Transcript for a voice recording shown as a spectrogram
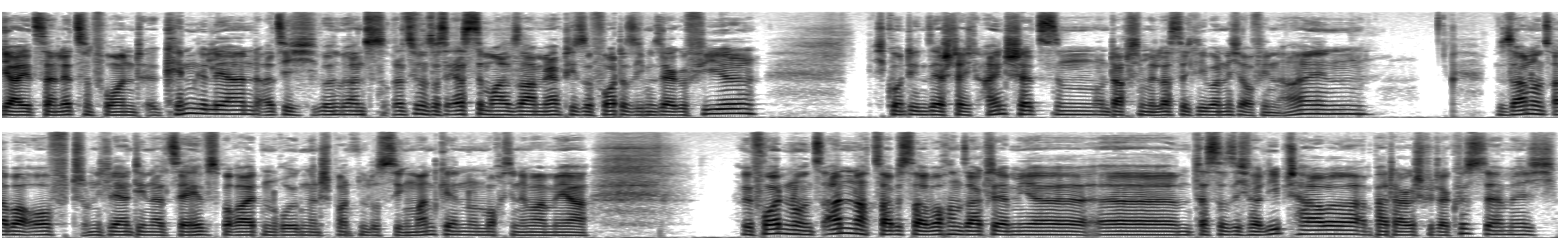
ja jetzt deinen letzten Freund äh, kennengelernt. Als ich, als wir uns das erste Mal sahen, merkte ich sofort, dass ich ihm sehr gefiel. Ich konnte ihn sehr schlecht einschätzen und dachte mir, lass dich lieber nicht auf ihn ein. Wir sahen uns aber oft und ich lernte ihn als sehr hilfsbereiten, ruhigen, entspannten, lustigen Mann kennen und mochte ihn immer mehr. Wir freundeten uns an. Nach zwei bis drei Wochen sagte er mir, äh, dass er sich verliebt habe. Ein paar Tage später küsste er mich.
